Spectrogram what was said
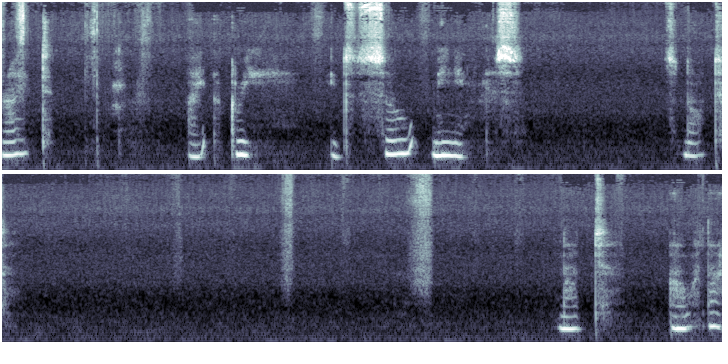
right? I agree. It's so meaningless. It's not. Not our life.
